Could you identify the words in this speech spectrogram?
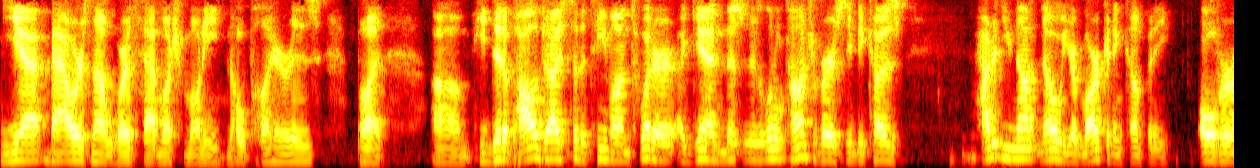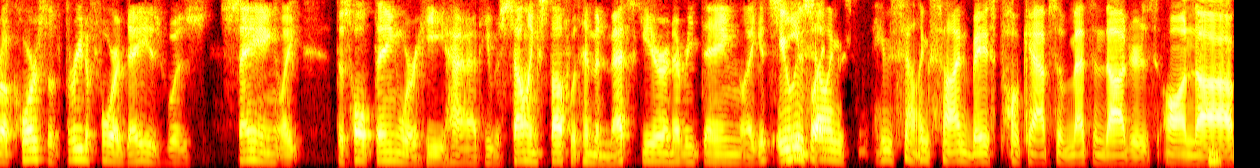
yeah, Bauer's not worth that much money. No player is, but um, he did apologize to the team on Twitter. Again, this there's a little controversy because how did you not know your marketing company over a course of three to four days was saying like this whole thing where he had he was selling stuff with him in Mets gear and everything. Like it He was seemed like- selling he was selling signed baseball caps of Mets and Dodgers on uh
